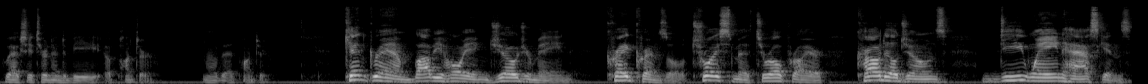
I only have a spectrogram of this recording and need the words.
who actually turned into be a punter. Not a bad punter. Kent Graham, Bobby Hoying, Joe Germaine, Craig Krenzel, Troy Smith, Terrell Pryor, Cardale Jones, Dwayne Haskins.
